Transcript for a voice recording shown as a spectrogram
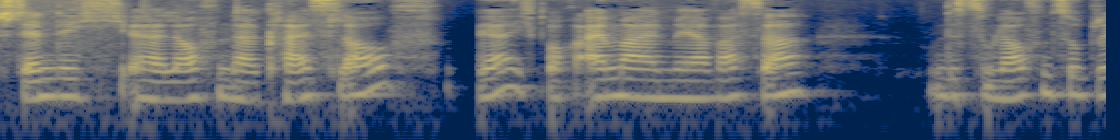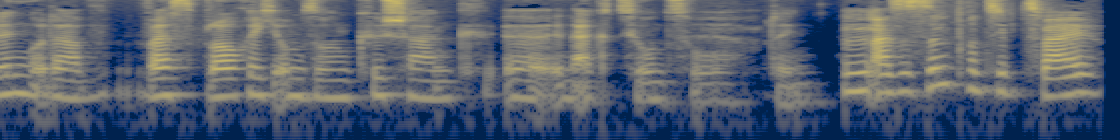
ständig äh, laufender Kreislauf. Ja, ich brauche einmal mehr Wasser, um das zum Laufen zu bringen? Oder was brauche ich, um so einen Kühlschrank äh, in Aktion zu bringen? Mm, also es sind im Prinzip zwei,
